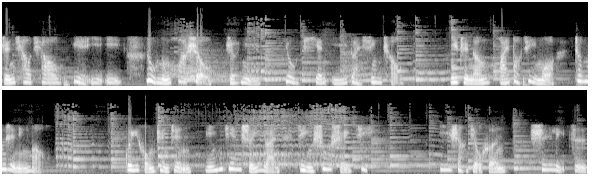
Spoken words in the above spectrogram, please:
人悄悄，月依依，露浓花瘦，惹你又添一段新愁。你只能怀抱寂寞，终日凝眸。归鸿阵阵，云间水远，锦书谁寄？衣上酒痕，诗里字，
